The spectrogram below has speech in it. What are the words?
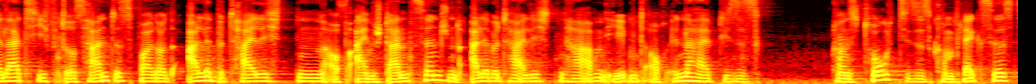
relativ interessant ist, weil dort alle Beteiligten auf einem Stand sind und alle Beteiligten haben eben auch innerhalb dieses Konstrukts, dieses Komplexes,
